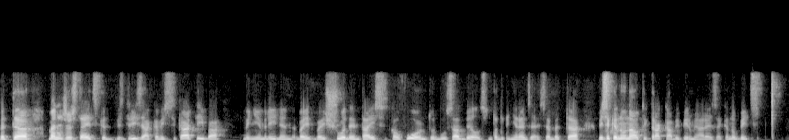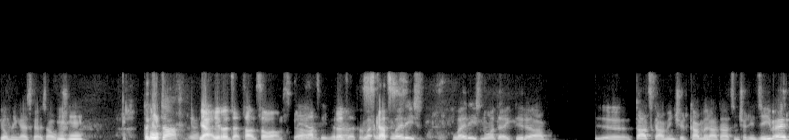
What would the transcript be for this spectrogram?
Bet uh, menedžers teica, ka visdrīzāk, ka viss ir kārtībā viņiem rītdien vai, vai šodien taisīs kaut ko, un tur būs atbildes, un tad viņi redzēs. Ja? Bet uh, viņi saka, ka nu, nav tik traki, kā bija pirmajā reizē, ka nu, bija pilnīgi aizgājis augšā. Mm -hmm. Tā, nu, tā, jā. jā, ir redzēts tādu savām acīm. Lērijas, noteikti ir uh, tāds, kā viņš ir kamerā, tāds viņš arī dzīvē ir.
